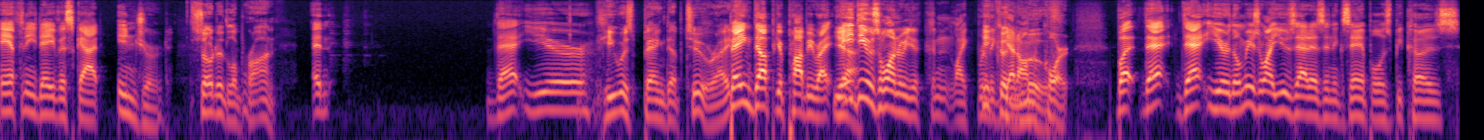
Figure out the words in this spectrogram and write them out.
Anthony Davis got injured, so did LeBron. and that year He was banged up too, right? banged up. You're probably right. Yeah. AD was the one where you couldn't like really couldn't get on move. the court. But that that year, the only reason why I use that as an example is because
